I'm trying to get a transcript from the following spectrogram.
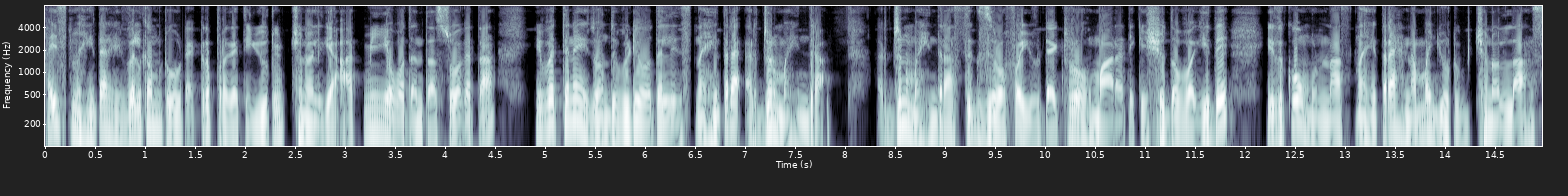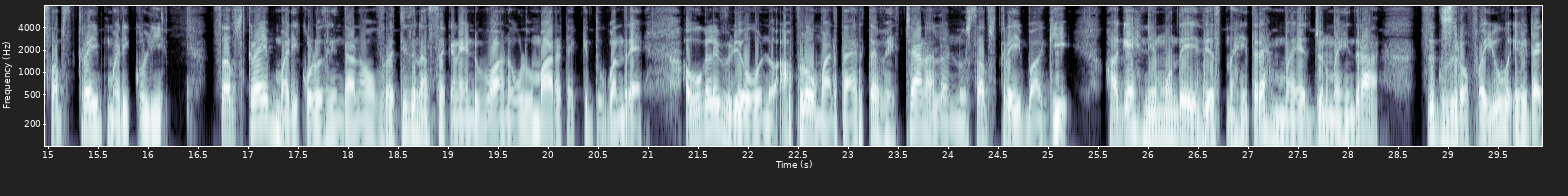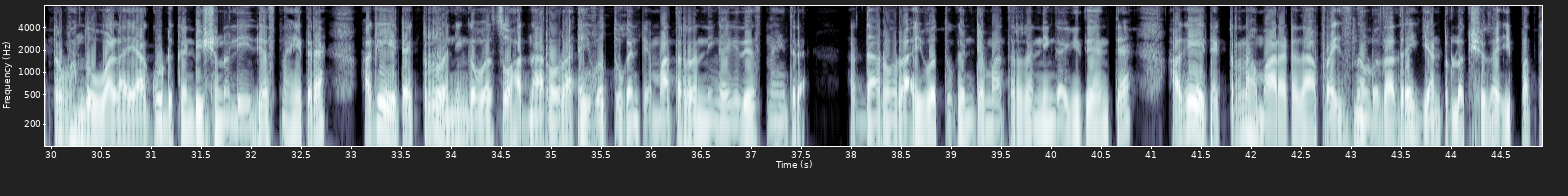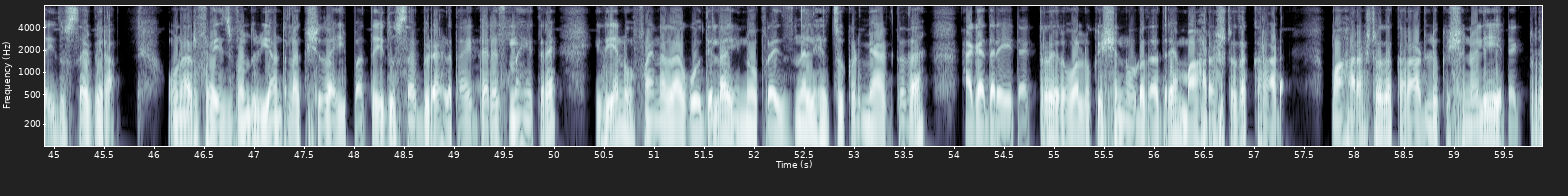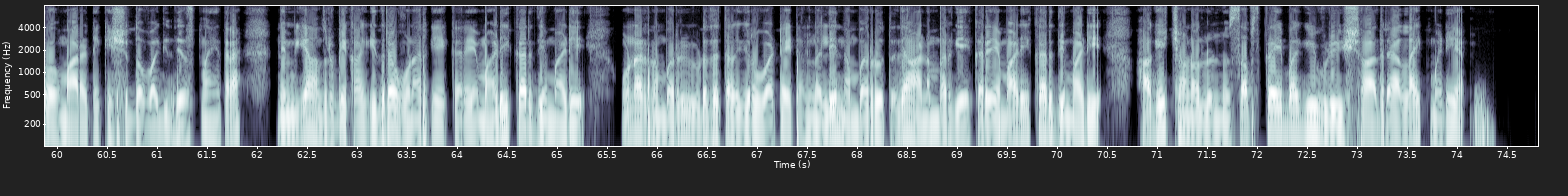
High ಸ್ನೇಹಿತರೆ welcome to tractor Pragati YouTube ಚಾನಲ್ಗೆ ಆತ್ಮೀಯವಾದಂಥ ಸ್ವಾಗತ. ಇವತ್ತಿನ ಇದೊಂದು ವಿಡಿಯೋದಲ್ಲಿ ಸ್ನೇಹಿತರೆ, Arjun Mahindra. Arjun Mahindra six zero five tractor ಮಾರಾಟಕ್ಕೆ ಶುದ್ಧವಾಗಿದೆ. ಇದಕ್ಕೂ ಮುನ್ನ ಸ್ನೇಹಿತರೆ, ನಮ್ಮ ಯೂಟ್ಯೂಬ್ ಚಾನಲ್ನ ಸಬ್ಸ್ಕ್ರೈಬ್ ಮಾಡಿಕೊಳ್ಳಿ. ಸಬ್ಸ್ಕ್ರೈಬ್ ಮಾಡಿಕೊಳ್ಳೋದ್ರಿಂದ ನಾವು ಪ್ರತಿದಿನ ಸೆಕೆಂಡ್ ಹ್ಯಾಂಡ್ ವಾಹನಗಳು ಮಾರಾಟಕ್ಕಿದ್ದು ಬಂದರೆ ಅವುಗಳ ವಿಡಿಯೋಗಳನ್ನು ಅಪ್ಲೋಡ್ ಮಾಡ್ತಾ ಇರ್ತೇವೆ. ಚಾನಲನ್ನು ಸಬ್ಸ್ಕ್ರೈಬ್ ಆಗಿ. ಹಾಗೆ ನಿಮ್ಮ ಮುಂದೆ ಇದೆ ಸ್ನೇಹಿತರೆ ಮ Arjun Mahindra six zero five ಈ ಟ್ಯಾಕ್ಟರ್ ಒಂದು ಒಳ್ಳೆಯ ಗುಡ್ ಕಂಡೀಷನಲ್ಲಿ ಇದೆ ಸ್ನೇಹಿತರೆ. ಹಾಗೆ ಈ ಟ್ಯಾಕ್ಟರ್ ರನ್ನಿಂಗ್ ಅವರ್ಸು ಹದಿನಾರು ನೂರ ಐವತ್ತು ಗಂಟೆ ಮಾತ್ರ ರನ್ನಿಂಗ್ ಆಗಿದೆ ಸ್ನೇಹಿತರೆ. ಹದಿನಾರು ನೂರ ಐವತ್ತು ಗಂಟೆ ಮಾತ್ರ ರನ್ನಿಂಗ್ ಆಗಿದೆ ಅಂತೆ ಹಾಗೆ ಈ ಟ್ರ್ಯಾಕ್ಟರ್ನ ಮಾರಾಟದ ಪ್ರೈಸ್ ನೋಡೋದಾದರೆ ಎಂಟು ಲಕ್ಷದ ಇಪ್ಪತ್ತೈದು ಸಾವಿರ. ಓನರ್ ಪ್ರೈಸ್ ಬಂದು ಎಂಟು ಲಕ್ಷದ ಇಪ್ಪತ್ತೈದು ಸಾವಿರ ಹೇಳ್ತಾ ಇದ್ದಾರೆ ಸ್ನೇಹಿತರೆ. ಇದೇನು ಫೈನಲ್ ಆಗುವುದಿಲ್ಲ, ಇನ್ನು ಪ್ರೈಸ್ನಲ್ಲಿ ಹೆಚ್ಚು ಕಡಿಮೆ ಆಗ್ತದೆ. ಹಾಗಾದರೆ ಈ ಟ್ಯಾಕ್ಟರ್ ಇರುವ ಲೊಕೇಶನ್ ನೋಡೋದಾದರೆ ಮಹಾರಾಷ್ಟ್ರದ ಕರಾಡ್ ಮಹಾರಾಷ್ಟ್ರದ ಕರಾಡ್ ಲೊಕೇಶನ್ ಅಲ್ಲಿ ಈ ಟ್ರ್ಯಾಕ್ಟರ್ ಮಾರಾಟಕ್ಕೆ ಶುದ್ಧವಾಗಿದೆ ಸ್ನೇಹಿತರೆ. ನಿಮ್ಗೇನಾದ್ರೂ ಬೇಕಾಗಿದ್ರೆ ಓನರ್ಗೆ ಕರೆ ಮಾಡಿ, ಖರೀದಿ ಮಾಡಿ. ಓನರ್ ನಂಬರ್ ವಿಡದ ಟೈಟಲ್ ಟೈಟಲ್ನಲ್ಲಿ ನಂಬರ್ ಇರುತ್ತದೆ, ಆ ನಂಬರ್ಗೆ ಕರೆ ಮಾಡಿ, ಖರೀದಿ ಮಾಡಿ. ಹಾಗೆ ಚಾನಲನ್ನು ಸಬ್ಸ್ಕ್ರೈಬ್ ಆಗಿ ವಿಡಿಯೋ ಇಷ್ಟ ಆದರೆ ಲೈಕ್ ಮಾಡಿ.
